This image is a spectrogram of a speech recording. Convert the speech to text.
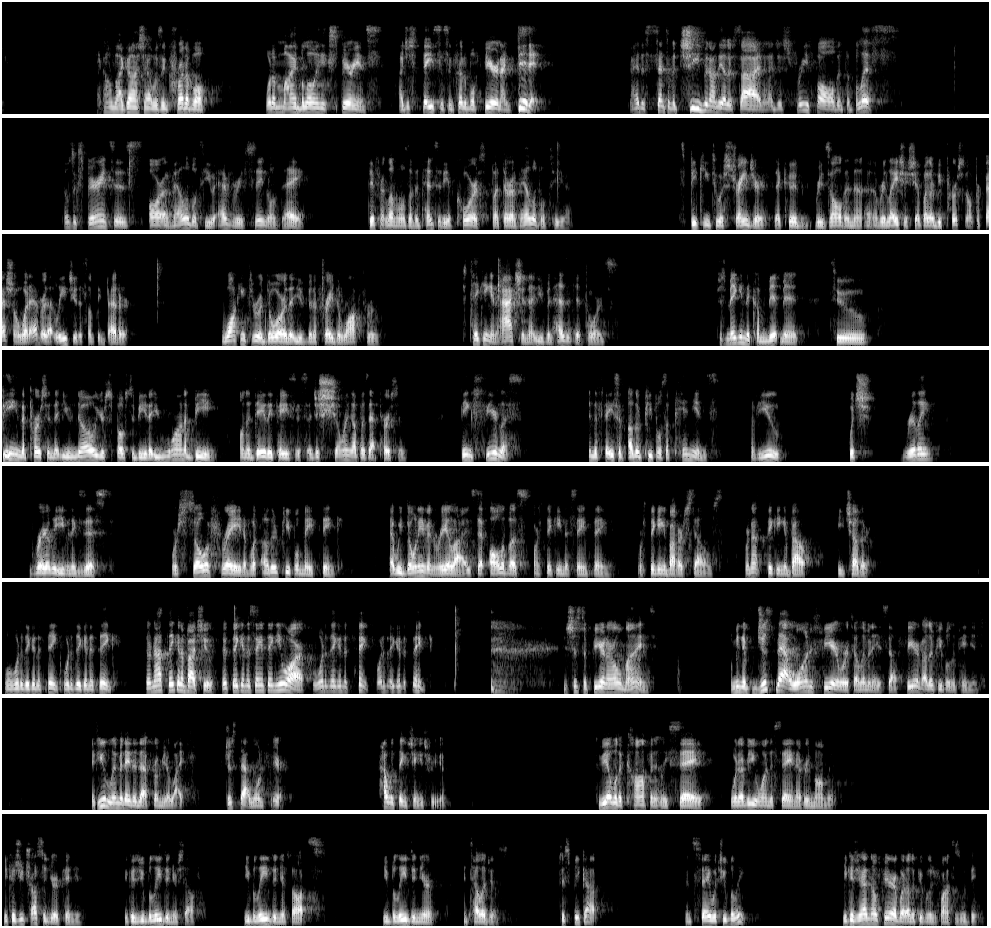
Like, oh my gosh, that was incredible. What a mind blowing experience. I just faced this incredible fear and I did it. I had this sense of achievement on the other side, and I just free falled into bliss. Those experiences are available to you every single day. Different levels of intensity, of course, but they're available to you. Speaking to a stranger that could result in a, a relationship, whether it be personal, professional, whatever, that leads you to something better. Walking through a door that you've been afraid to walk through. Just taking an action that you've been hesitant towards just making the commitment to being the person that you know you're supposed to be, that you want to be on a daily basis, and just showing up as that person, being fearless in the face of other people's opinions of you, which really rarely even exist. We're so afraid of what other people may think that we don't even realize that all of us are thinking the same thing. We're thinking about ourselves. We're not thinking about each other. Well, what are they going to think? What are they going to think? They're not thinking about you. They're thinking the same thing you are. What are they going to think? What are they going to think? It's just a fear in our own minds. I mean, if just that one fear were to eliminate itself, fear of other people's opinions, if you eliminated that from your life, just that one fear, how would things change for you? To be able to confidently say whatever you want to say in every moment because you trusted your opinion, because you believed in yourself, you believed in your thoughts, you believed in your intelligence to speak up and say what you believe because you had no fear of what other people's responses would be.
